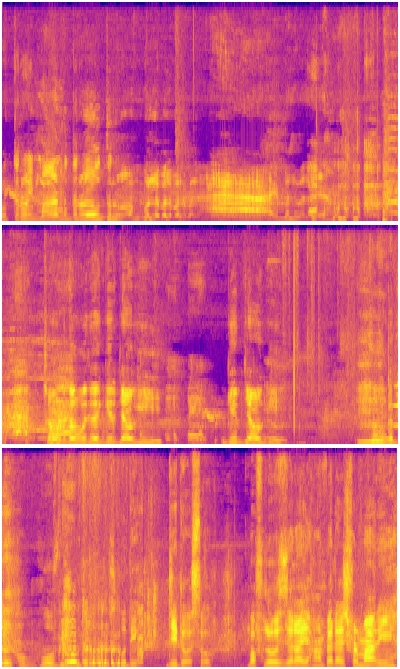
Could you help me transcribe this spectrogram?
उतरो, ईमान उतरो उतरो। बल्ले बल्ले बल्ले बल्ले बल्ले छोड़ दो मुझे, गिर जाओगी। गिर जाओगी। उधर देखो, वो भी उधर, उसको देखो। जी दोस्तों बफलोज ज़रा यहाँ पे रेस्ट फरमा रही हैं।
